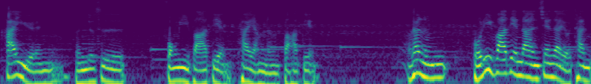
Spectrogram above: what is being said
开源可能就是风力发电、太阳能发电。我看，火力发电当然现在有碳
